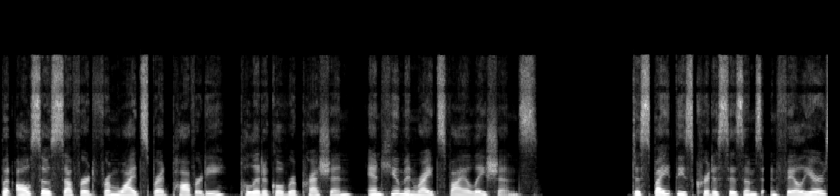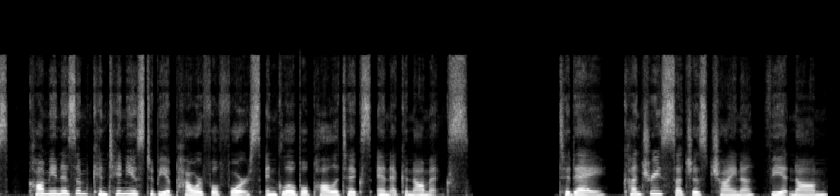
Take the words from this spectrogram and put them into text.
but also suffered from widespread poverty, political repression, and human rights violations. Despite these criticisms and failures, communism continues to be a powerful force in global politics and economics. Today, countries such as China, Vietnam,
